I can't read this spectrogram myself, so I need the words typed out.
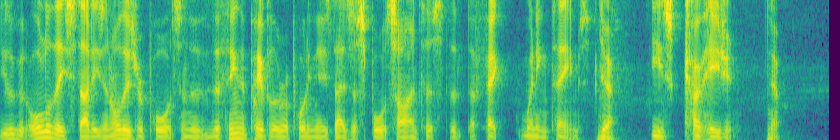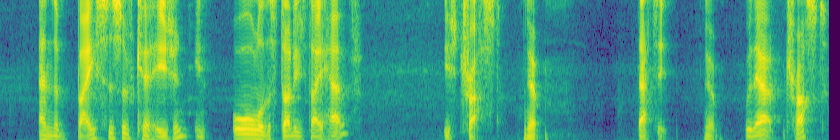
you look at all of these studies and all these reports, and the, the thing that people are reporting these days as sports scientists that affect winning teams Yeah. is cohesion, Yeah. and the basis of cohesion in all of the studies they have is trust. Yep. That's it. Without trust,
